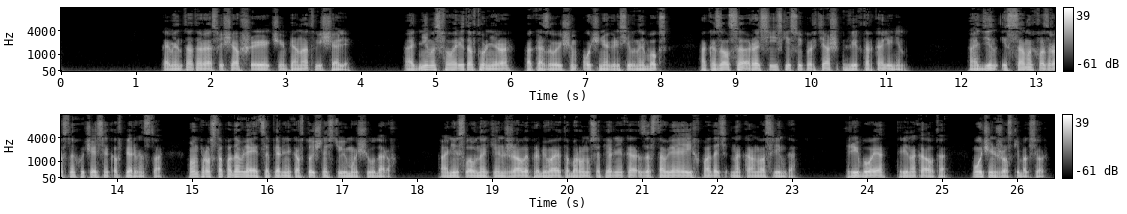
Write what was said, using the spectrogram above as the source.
Комментаторы, освещавшие чемпионат, вещали. Одним из фаворитов турнира, показывающим очень агрессивный бокс, оказался российский супертяж Виктор Калинин. Один из самых возрастных участников первенства. Он просто подавляет соперников точностью и мощью ударов. Они словно кинжалы пробивают оборону соперника, заставляя их падать на канвас ринга. Три боя, три нокаута. Очень жесткий боксер.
